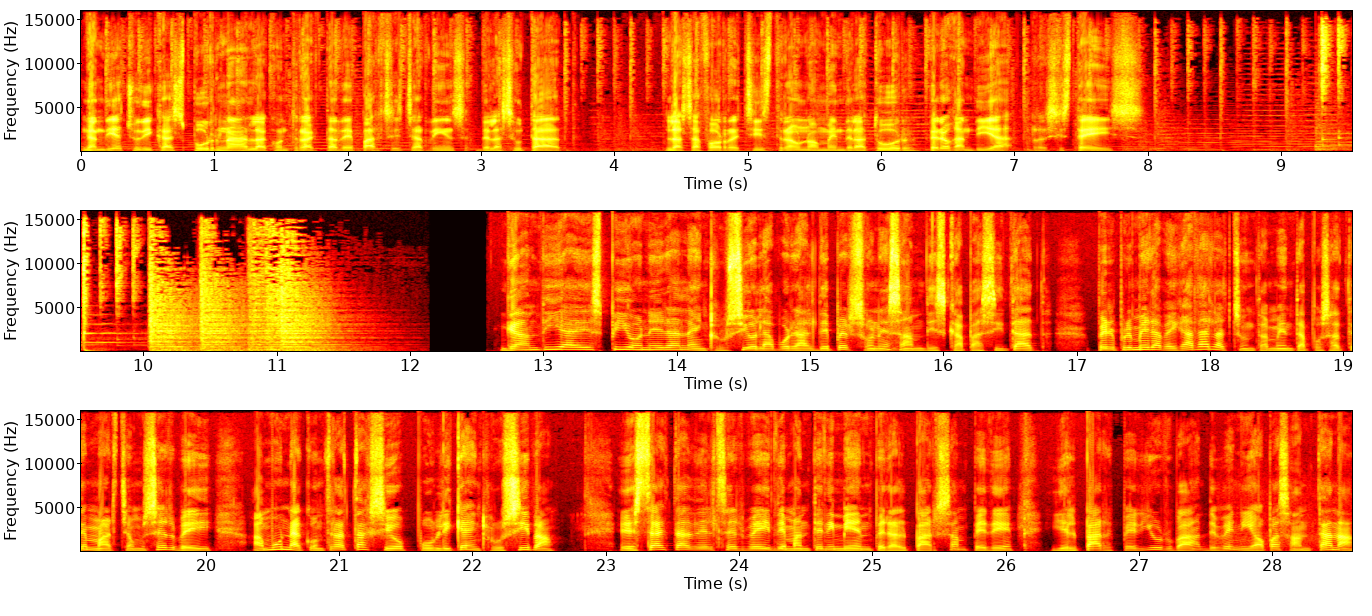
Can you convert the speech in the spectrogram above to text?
Gandia adjudica a Espurna la contracta de Parcs i Jardins de la ciutat. La Safor registra un augment de l'atur, però Gandia resisteix. Gandia és pionera en la inclusió laboral de persones amb discapacitat. Per primera vegada, l'Ajuntament ha posat en marxa un servei amb una contractació pública inclusiva. Es tracta del servei de manteniment per al Parc Sant Pere i el Parc Periurbà de Beniopa Santana,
